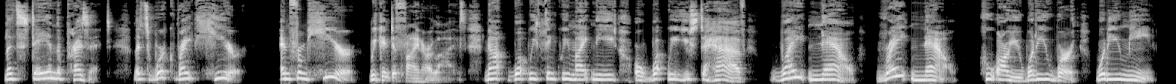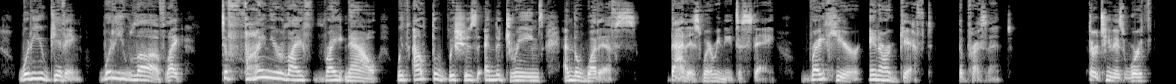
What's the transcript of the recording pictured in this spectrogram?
Let's stay in the present. Let's work right here. And from here, we can define our lives, not what we think we might need or what we used to have right now, right now. Who are you? What are you worth? What do you mean? What are you giving? What do you love? Like define your life right now without the wishes and the dreams and the what ifs. That is where we need to stay right here in our gift, the present. 13 is worth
